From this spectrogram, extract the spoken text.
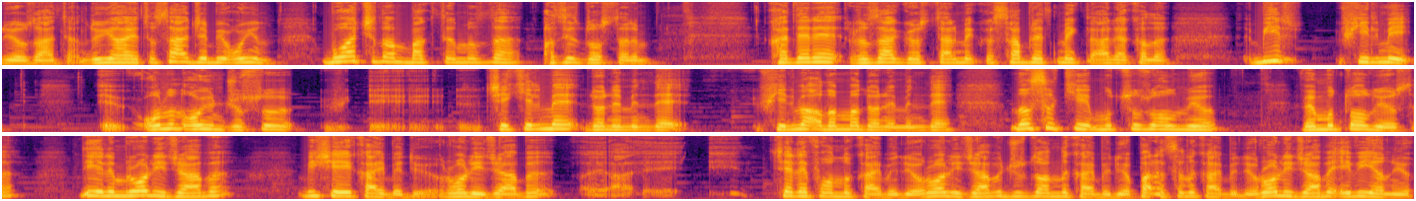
diyor zaten. Dünya hayatı sadece bir oyun. Bu açıdan baktığımızda aziz dostlarım, kadere rıza göstermek ve sabretmekle alakalı bir filmi e, onun oyuncusu e, çekilme döneminde, filme alınma döneminde nasıl ki mutsuz olmuyor ve mutlu oluyorsa diyelim rol icabı bir şeyi kaybediyor. Rol icabı e, telefonunu kaybediyor. Rol icabı cüzdanını kaybediyor. Parasını kaybediyor. Rol icabı evi yanıyor.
